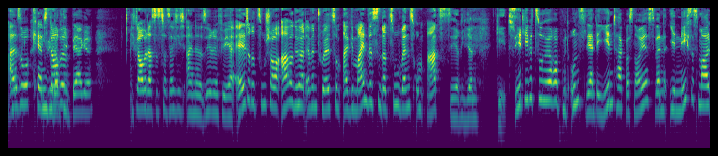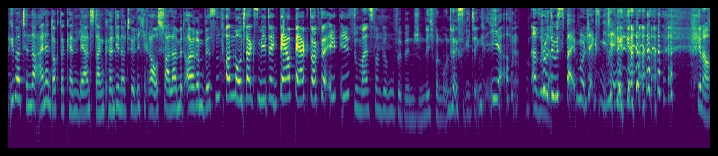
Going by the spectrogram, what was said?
Also, Kennen glaube, doch die Berge. ich glaube, das ist tatsächlich eine Serie für eher ältere Zuschauer, aber gehört eventuell zum Allgemeinwissen dazu, wenn es um Arztserien geht. Seht, liebe Zuhörer, mit uns lernt ihr jeden Tag was Neues. Wenn ihr nächstes Mal über Tinder einen Doktor kennenlernt, dann könnt ihr natürlich rausschallern mit eurem Wissen von Montagsmeeting. Der Bergdoktor ist. Du meinst von Berufe bingen, nicht von Montagsmeeting. Ja, Also, produced by Montagsmeeting. Genau.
